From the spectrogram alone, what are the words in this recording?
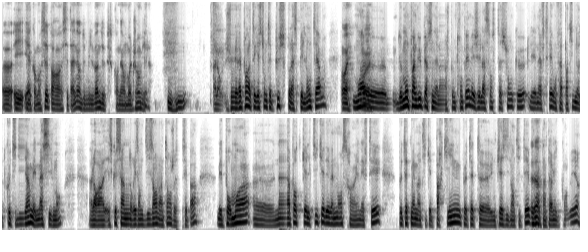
euh, et, à commencer par euh, cette année en 2022, parce qu'on est en mois de janvier là. Mmh Alors, je vais répondre à ta question peut-être plus sur l'aspect long terme. Ouais, Moi, de mon point de vue personnel, hein, je peux me tromper, mais j'ai la sensation que les NFT vont faire partie de notre quotidien, mais massivement. Alors, est-ce que c'est un horizon de 10 ans, 20 ans? Je ne sais pas. Mais pour moi, euh, n'importe quel ticket d'événement sera un NFT peut-être même un ticket de parking, peut-être une pièce d'identité, peut-être un permis de conduire,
